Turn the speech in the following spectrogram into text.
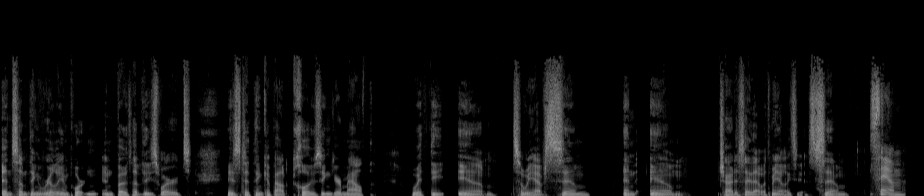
and something really important in both of these words is to think about closing your mouth with the M. So we have sim and M. Try to say that with me, Alexia. Sim. Sim.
